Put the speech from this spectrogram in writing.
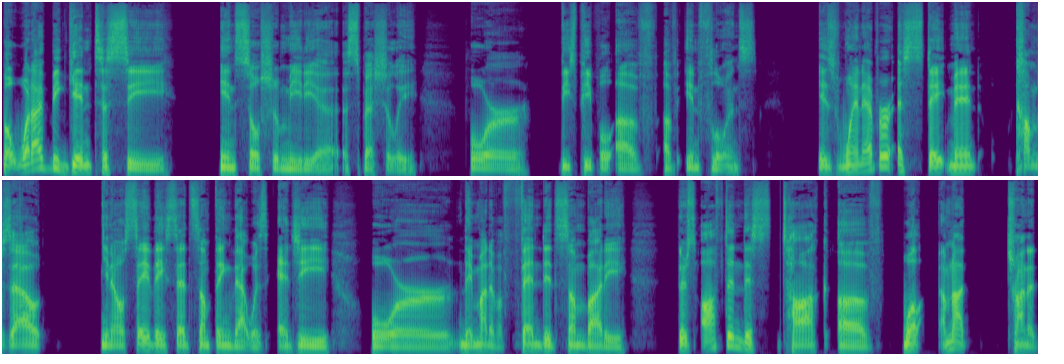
But what I begin to see in social media, especially, or these people of of influence, is whenever a statement comes out, you know, say they said something that was edgy or they might have offended somebody, there's often this talk of, well, I'm not trying to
